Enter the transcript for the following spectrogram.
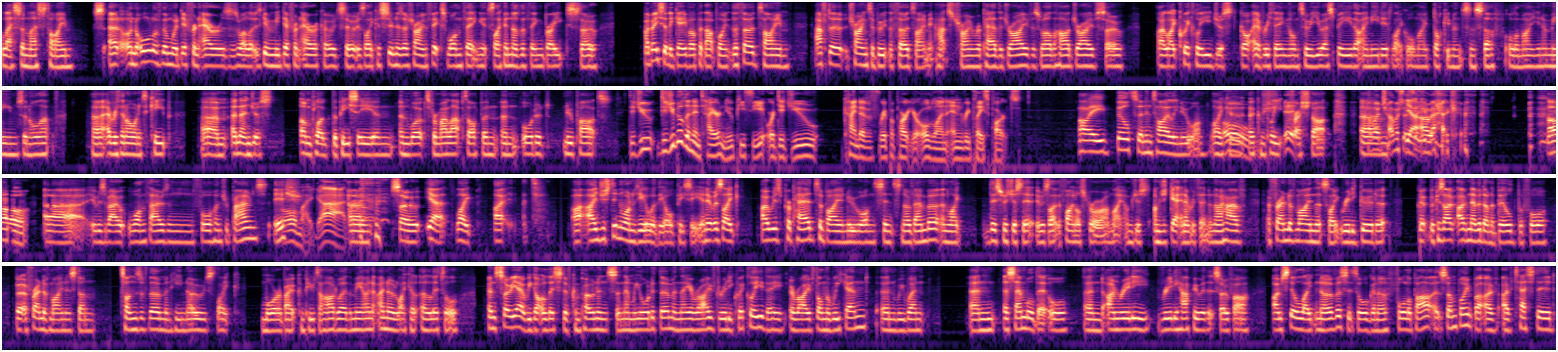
less and less time S- and and all of them were different errors as well. It was giving me different error codes, so it was like as soon as I try and fix one thing, it's like another thing breaks. So I basically gave up at that point. The third time, after trying to boot the third time, it had to try and repair the drive as well, the hard drive. So I like quickly just got everything onto a USB that I needed, like all my documents and stuff, all of my you know memes and all that, uh, everything I wanted to keep, um, and then just unplugged the PC and, and worked from my laptop and, and ordered new parts. Did you did you build an entire new PC or did you kind of rip apart your old one and replace parts? I built an entirely new one, like Oh, a, a complete shit. fresh start. How much Um, how much did yeah, that set you I- back? Oh, uh, it was about one thousand four hundred pounds ish. oh my god. Um, so yeah, like I, I, I just didn't want to deal with the old PC, and it was like I was prepared to buy a new one since November, and like this was just it. It was like the final straw. I'm like, I'm just, I'm just getting everything, and I have a friend of mine that's like really good at, but- because I've I've never done a build before, but a friend of mine has done tons of them, and he knows like more about computer hardware than me. I I know like a, a little. And so yeah, we got a list of components and then we ordered them and they arrived really quickly. They arrived on the weekend and we went and assembled it all and I'm really really happy with it so far. I'm still like nervous it's all to fall apart at some point, but I've I've tested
